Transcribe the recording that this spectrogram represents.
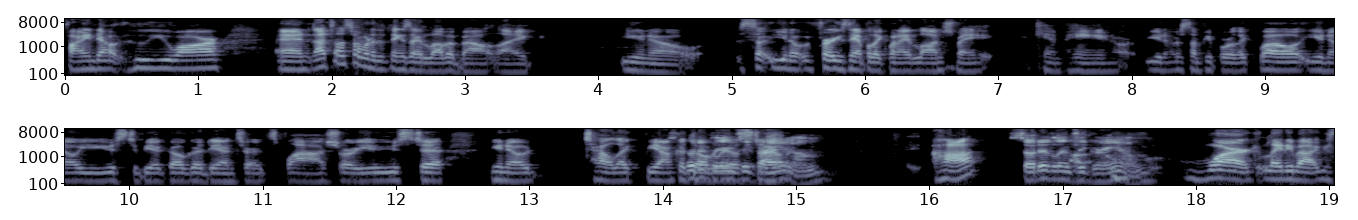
find out who you are and that's also one of the things i love about like you know so you know for example like when i launched my campaign or you know some people were like well you know you used to be a go-go dancer at splash or you used to you know tell like bianca So del rio style. Huh So did Lindsey Uh, Graham. work ladybugs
